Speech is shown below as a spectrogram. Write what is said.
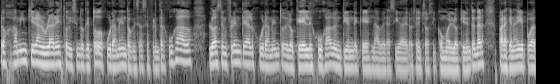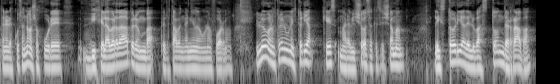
los jajamín quieren anular esto diciendo que todo juramento que se hace frente al juzgado lo hacen frente al juramento de lo que el juzgado entiende que es la veracidad de los hechos y cómo él lo quiere entender para que nadie pueda tener excusas. No, yo juré, dije la verdad, pero, pero estaba engañando de alguna forma. Y luego nos traen una historia que es maravillosa, que se llama La historia del bastón de Raba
